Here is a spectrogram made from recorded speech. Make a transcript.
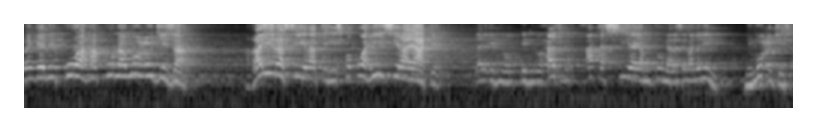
pengelikuwa hakuna muujiza ghaira siratihi isipokuwa hii sira yake. Yani ibn ibn hazm hata sira ya mtume anasema ni nini? Ni muujiza.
